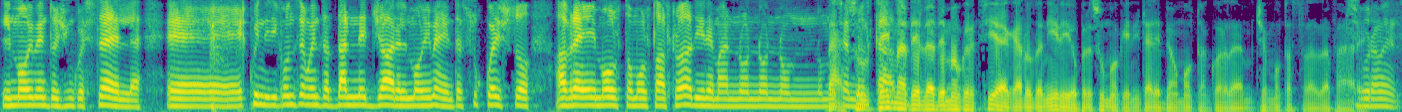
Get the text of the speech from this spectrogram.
il Movimento 5 Stelle eh, e quindi di conseguenza danneggiare il movimento e su questo avrei molto molto altro da dire, ma non, non, non, non mi sembra il caso. Sul tema della democrazia, caro Daniele, Ranieri, io presumo che in Italia abbiamo molto ancora da, c'è molta strada da fare. Sicuramente.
